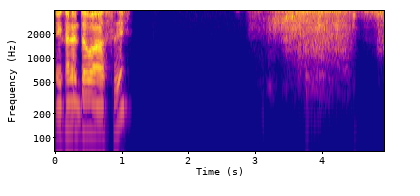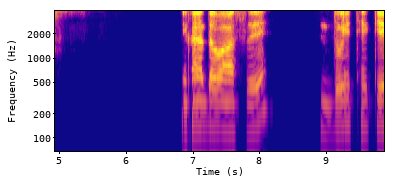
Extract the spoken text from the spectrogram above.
এখানে দেওয়া আছে এখানে দেওয়া আছে দুই থেকে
